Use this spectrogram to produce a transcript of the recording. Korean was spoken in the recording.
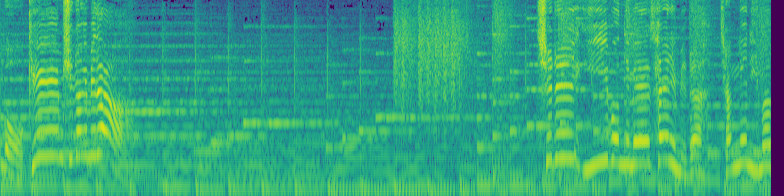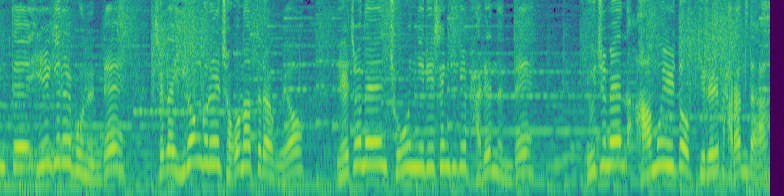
희망곡 김신영입니다. 7일2번님의 사연입니다. 작년 이맘때 일기를 보는데 제가 이런 글을 적어놨더라고요. 예전엔 좋은 일이 생기길 바랬는데 요즘엔 아무 일도 없기를 바란다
